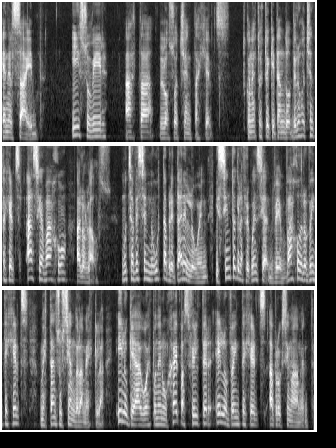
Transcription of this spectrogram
en el side, y subir hasta los 80 Hz. Con esto estoy quitando de los 80 Hz hacia abajo a los lados. Muchas veces me gusta apretar el low end y siento que la frecuencia debajo de los 20 Hz me está ensuciando la mezcla. Y lo que hago es poner un High Pass Filter en los 20 Hz aproximadamente.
